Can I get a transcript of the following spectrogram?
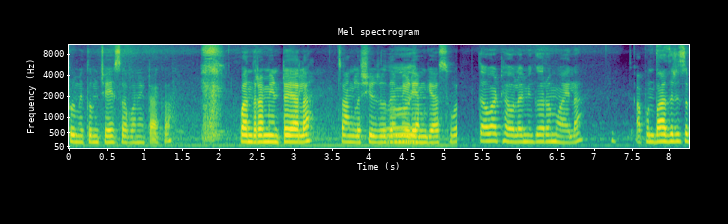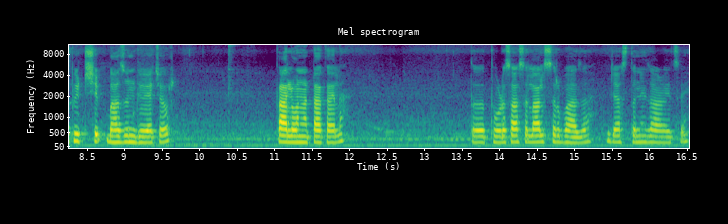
तुम्ही तुमच्या हिशोबाने टाका. पंधरा मिनटं याला चांगलं शिजू द्या मिडियम गॅसवर तवा ठेवला मी गरम व्हायला. आपण बाजरीचं पीठ शे भाजून घेऊ याच्यावर. कालवणा टाकायला. तर थोडंसं असं लालसर भाजा जास्त नाही जाळायचं आहे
